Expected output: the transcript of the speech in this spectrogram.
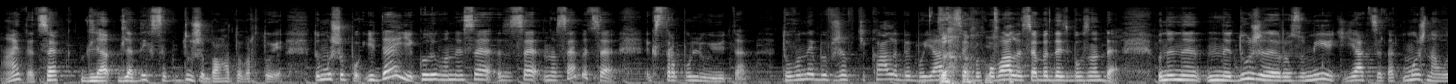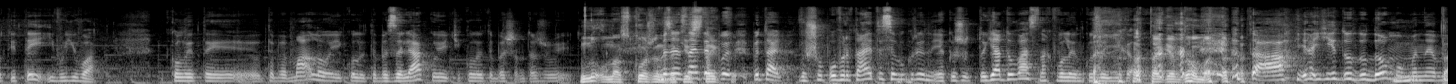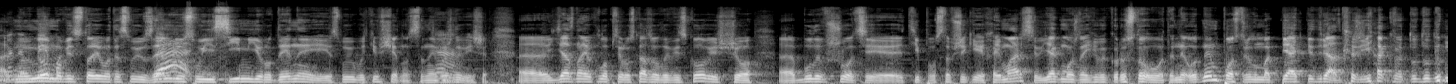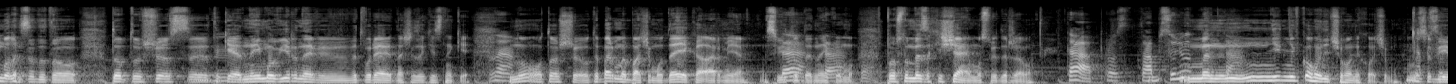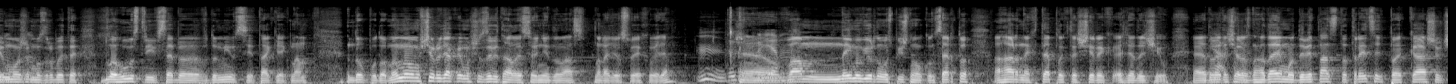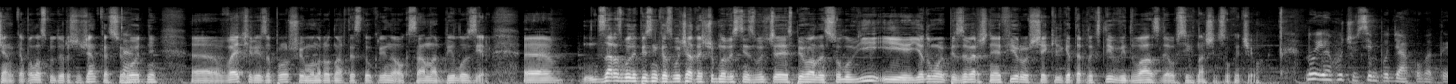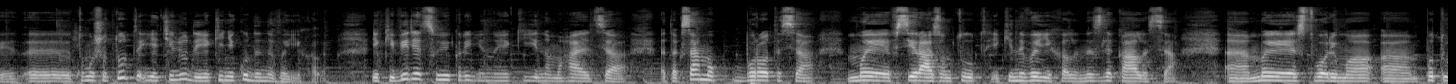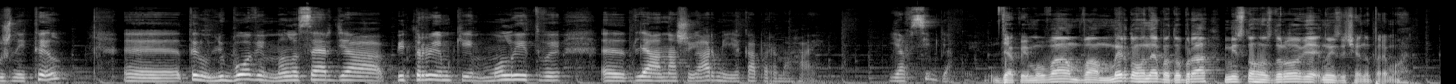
Знаєте, це для, для них це дуже багато вартує. Тому що по ідеї, коли вони все, все на себе це екстраполюють, так, то вони би вже втікали, би боялися, би ховалися би десь Бог знаде. Вони не, не дуже розуміють, як це так можна от іти і воювати. Коли ти, тебе мало, і коли тебе залякують, і коли тебе шантажують. Ну, у нас кожен Мене захисник. знаєте, питають: ви що повертаєтеся в Україну? Я кажу, то я до вас на хвилинку заїхала. Так як вдома. Так, я їду додому. Мене Так, ми вміємо відстоювати свою землю, свої сім'ї, родини і свою батьківщину. Це найважливіше. Е, Я знаю, хлопці розказували військові, що е, були в шоці ті поставщики хаймарсів, як можна їх використовувати не одним пострілом, а п'ять підряд. Каже, як ви тут додумалися до того? Тобто, щось е, таке неймовірне витворяють наші захисники. Да. Ну отож, от тепер ми бачимо, де яка армія світу, да, де на якому якому. да. Просто ми захищаємо свою державу. Так, просто абсолютно. Ми так. ні, ні в кого нічого не хочемо. Ми собі можемо зробити благоустрій в себе в домівці, так як нам до вподоби. Ми вам щиро дякуємо, що завітали сьогодні до нас на радіо Своя хвиля. М, дуже Е, приємно. Вам неймовірно успішного концерту, гарних, теплих та щирих глядачів. Е, Давайте Дякую. ще раз нагадаємо: 19.30 ПК Шевченка. Палац культури Шевченка сьогодні е, ввечері запрошуємо народна артистка України Оксана Білозір. Е, Зараз буде пісенька звучати, щоб навесні звуч- співали солов'ї. І я думаю, під завершення ефіру ще кілька теплих слів від вас для усіх наших слухачів. Ну, я хочу всім подякувати, е, тому що тут є ті люди, які нікуди не виїхали, які вірять в свою країну, які намагаються е, так само боротися. Ми всі разом тут, які не виїхали, не злякалися. Е, Ми створюємо потужний тил. Тил любові, милосердя, підтримки, молитви для нашої армії, яка перемагає. Я всім дякую. Дякуємо вам, вам мирного неба, добра, міцного здоров'я, ну і звичайно перемоги.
